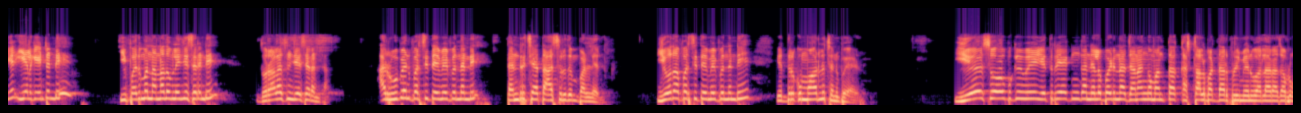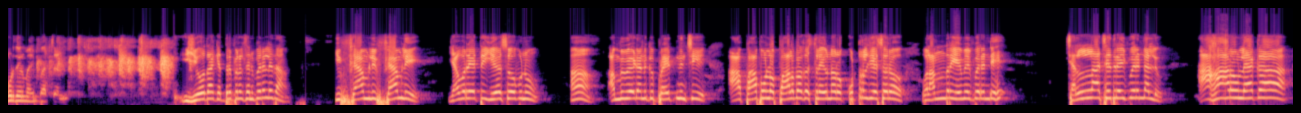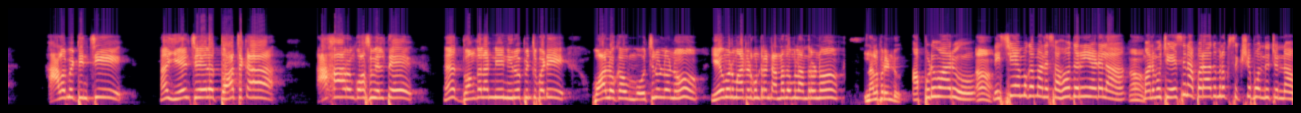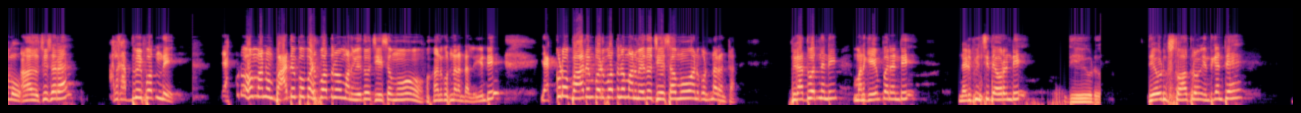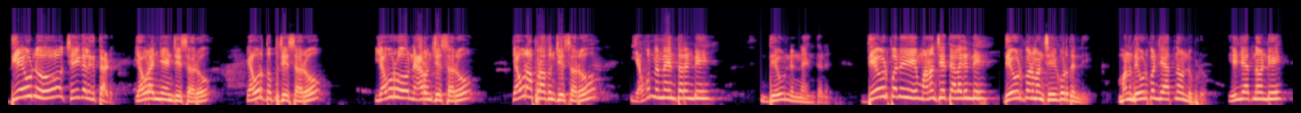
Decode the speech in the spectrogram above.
ఈ- వీళ్ళకి ఏంటండి? ఈ పది మంది అన్నదమ్ములు ఏం చేశారండి? దురాలోచన చేశారంట. ఆ రూబేన్ పరిస్థితి ఏమైపోయిందండి? తండ్రి చేత ఆశీర్వదం పడలేదు యోధా పరిస్థితి ఏమైపోయిందండి? ఇద్దరు కుమారులు చనిపోయాడు ఏసోపుకి వ్యతిరేకంగా నిలబడిన జనాంగం అంతా కష్టాలు పడ్డారు. ప్రియమైన వాళ్ళ రాజు అప్పుడు కూడా దేవుని మహిమపరచండి యోధాకి ఇద్దరు పిల్లలు చనిపోయారా లేదా? ఈ ఫ్యామిలీ ఫ్యామిలీ ఎవరైతే ఏ సోబును అమ్మివేయడానికి ప్రయత్నించి ఆ పాపంలో పాలభాగస్తులై ఉన్నారో కుట్రలు చేశారో వాళ్ళందరూ ఏమైపోయారండి? చల్లా చెదిరైపోయారండి వాళ్ళు. ఆహారం లేక ఆలమెట్టించి ఏం చేయాలో తోచక ఆహారం కోసం వెళ్తే దొంగలన్నీ నిరూపించబడి వాళ్ళు ఒక వచ్చినలోనూ ఏమని మాట్లాడుకుంటారంటే అన్నదమ్ములు అందరూ నలభై రెండు. అప్పుడు వారు. నిశ్చయముగా మన సహోదరి ఎడల. మనము చేసిన అపరాధములకు శిక్ష పొందుచున్నాము. చూసారా? వాళ్ళకి అర్థమైపోతుంది. ఎక్కడో మనం బాధింపబడిపోతున్నాం మనం ఏదో చేసాము అనుకుంటున్నారంట వాళ్ళు ఏంటి? ఎక్కడో బాధింపబడిపోతున్నాం మనం ఏదో చేసాము అనుకుంటున్నారంట. మీకు అర్థమవుతుందండి? మనకి ఏం పని అండి నడిపించేది ఎవరండి? దేవుడు. దేవుడికి స్తోత్రం. ఎందుకంటే దేవుడు చేయగలుగుతాడు. ఎవరు అన్యాయం చేశారో ఎవరు తప్పు చేశారో? ఎవరు నేరం చేశారో? ఎవరు అపరాధం చేశారో? ఎవరు నిర్ణయిస్తారండి దేవుడు నిర్ణయిస్తాడు దేవుడి పని మనం చేస్తే ఎలాగండి? దేవుడి పని మనం చేయకూడదండి. మనం దేవుడి పని చేస్తున్నామండి ఇప్పుడు. ఏం చేస్తున్నామండి?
